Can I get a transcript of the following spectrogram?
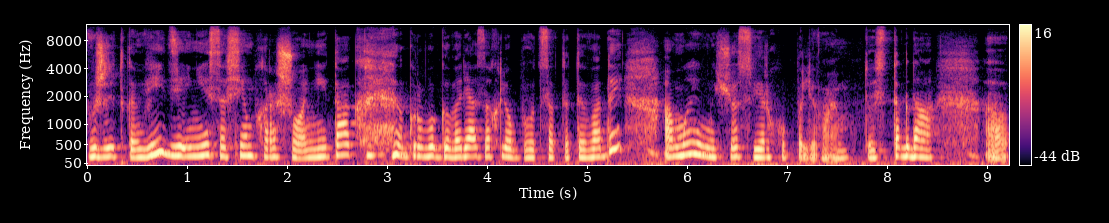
в жидком виде не совсем хорошо. Они и так, грубо говоря, захлебываются от этой воды, а мы им еще сверху поливаем. То есть тогда, а,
